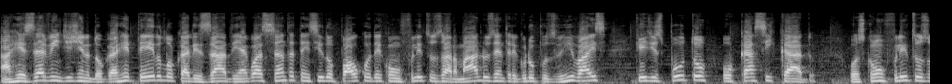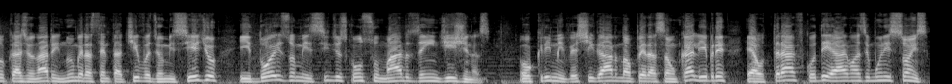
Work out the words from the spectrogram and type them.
A reserva indígena do Carreteiro, localizada em Água Santa, tem sido palco de conflitos armados entre grupos rivais que disputam o cacicado. Os conflitos ocasionaram inúmeras tentativas de homicídio e dois homicídios consumados em indígenas. O crime investigado na Operação Calibre é o tráfico de armas e munições,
